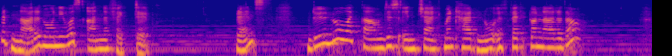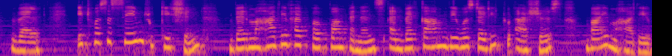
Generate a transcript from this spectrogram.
But Narad Muni was unaffected. Friends, do you know why Kamdev's enchantment had no effect on Narada? Well, it was the same location where Mahadev had performed penance and where Kamdev was reduced to ashes by Mahadev.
